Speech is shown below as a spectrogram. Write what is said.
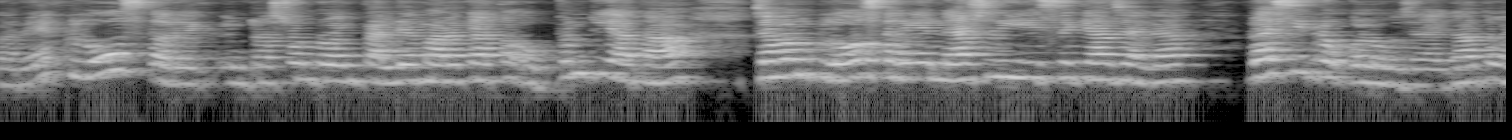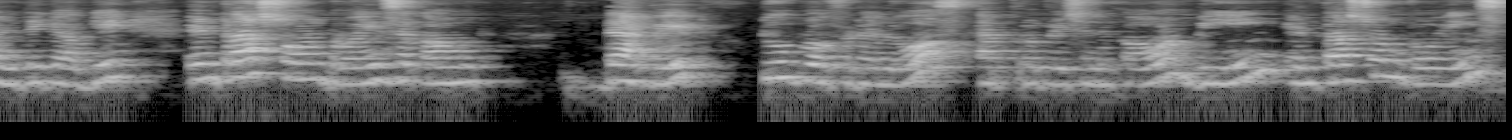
करें क्लोज करें इंटरेस्ट ऑन ड्रॉइंग पहले हमारा क्या था? ओपन किया था। जब हम क्लोज करेंगे नेचुरली इससे क्या जाएगा? रेसिप्रोकल हो जाएगा। तो एंट्री क्या होगी? Interest on drawings account debit to profit and loss appropriation account being interest on drawings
